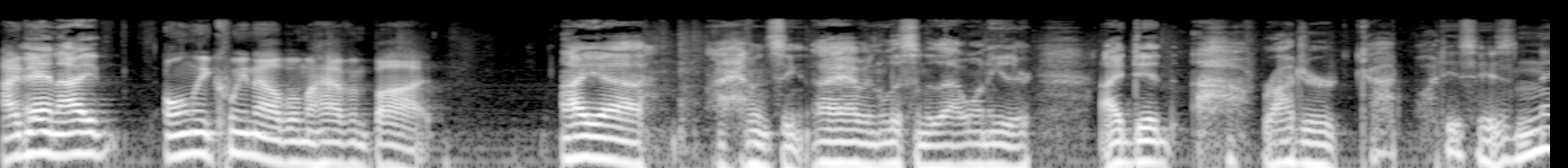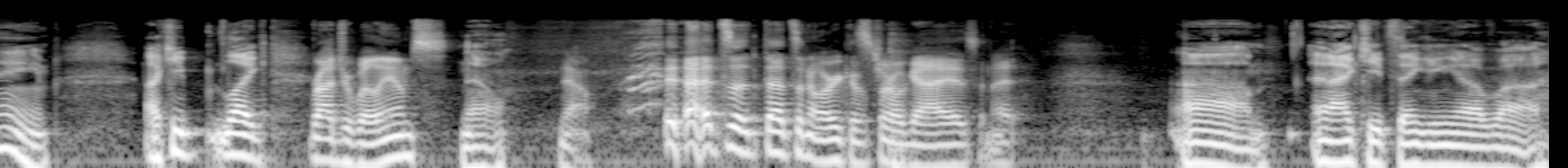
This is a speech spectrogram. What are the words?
I did And I, only Queen album I haven't bought. I, uh, I haven't seen. I haven't listened to that one either. I did. Uh, Roger. God, what is his name? I keep like Roger Williams? no. No. that's a that's an orchestral guy, isn't it? Um, and I keep thinking of uh,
